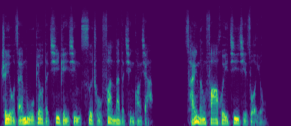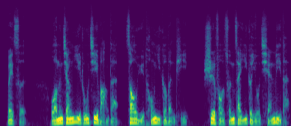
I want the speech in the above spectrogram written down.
只有在目标的欺骗性四处泛滥的情况下，才能发挥积极作用。为此，我们将一如既往地遭遇同一个问题：是否存在一个有潜力的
